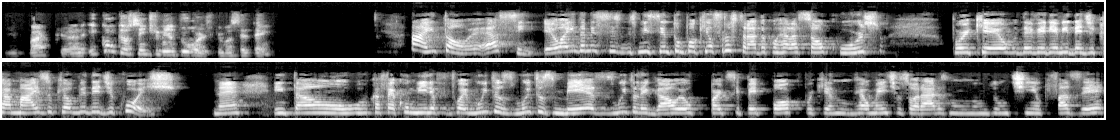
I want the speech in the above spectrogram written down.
Que bacana. E qual que é o sentimento hoje que você tem? Ah, então, é assim, eu ainda me, me sinto um pouquinho frustrada com relação ao curso, porque eu deveria me dedicar mais do que eu me dedico hoje né? Então, o Café com Milha foi muitos, muitos meses, muito legal. Eu participei pouco, porque realmente os horários não, não, não tinham o que fazer.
